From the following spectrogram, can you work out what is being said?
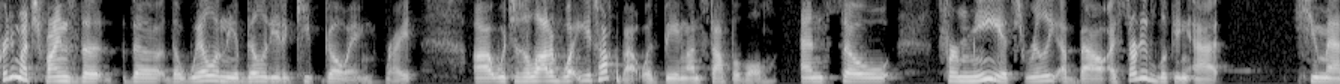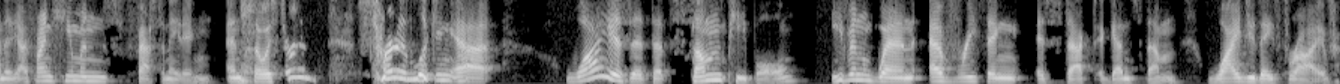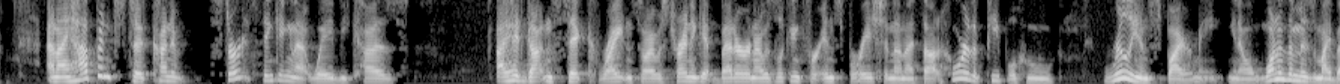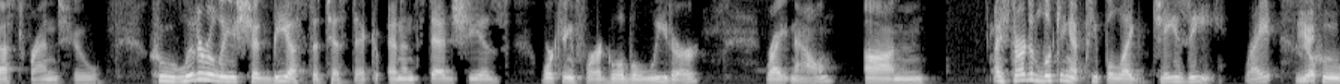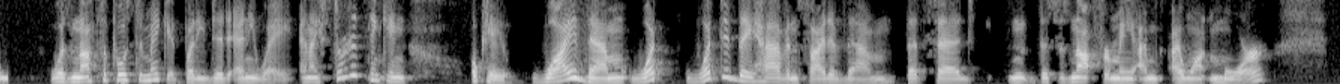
pretty much finds the the the will and the ability to keep going, right? Uh, which is a lot of what you talk about with being unstoppable. And so for me, it's really about I started looking at humanity. I find humans fascinating. And so I started started looking at why is it that some people even when everything is stacked against them, why do they thrive? And I happened to kind of start thinking that way because I had gotten sick, right? And so I was trying to get better and I was looking for inspiration. And I thought, who are the people who really inspire me? You know, one of them is my best friend who who literally should be a statistic and instead she is working for a global leader right now. Um, I started looking at people like Jay-Z, right? Yep. Who was not supposed to make it, but he did anyway. And I started thinking, okay, why them? What what did they have inside of them that said this is not for me? I'm I want more.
